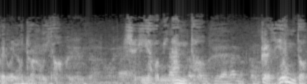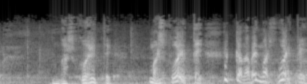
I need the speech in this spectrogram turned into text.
Pero el otro ruido seguía dominando, creciendo, más fuerte, más fuerte, cada vez más fuerte.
